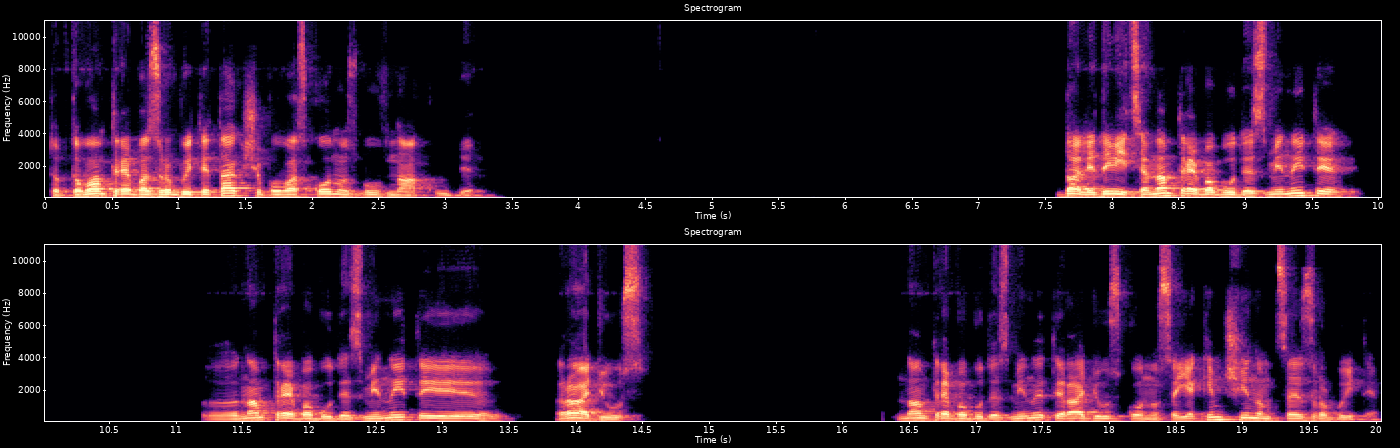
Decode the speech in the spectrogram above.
Тобто вам треба зробити так, щоб у вас конус був на кубі. Далі, дивіться, нам треба буде змінити. е, Нам треба буде змінити радіус. Нам треба буде змінити радіус конуса. Яким чином це зробити?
